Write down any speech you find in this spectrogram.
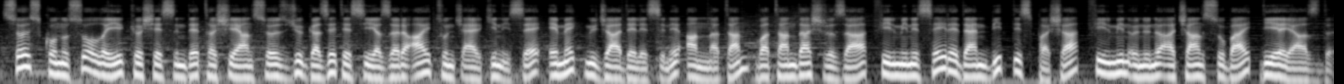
Söz konusu olayı köşesinde taşıyan Sözcü gazetesi yazarı Aytunç Erkin ise, emek mücadelesini anlatan, Vatandaş Rıza, filmini seyreden Bitlis Paşa, filmin önünü açan subay, diye yazdı.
